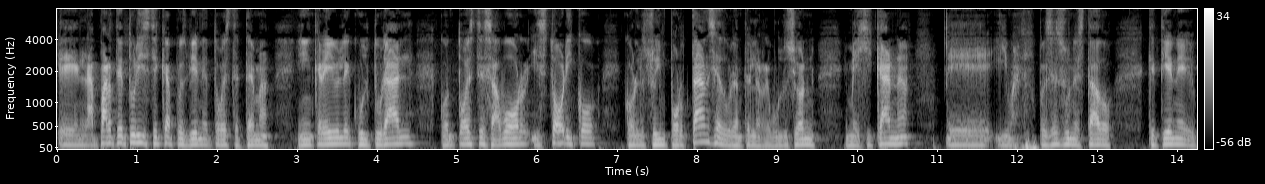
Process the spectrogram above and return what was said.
en la parte turística pues viene todo este tema increíble, cultural, con todo este sabor histórico, con su importancia durante la Revolución Mexicana. Eh, y bueno, pues es un estado que tiene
